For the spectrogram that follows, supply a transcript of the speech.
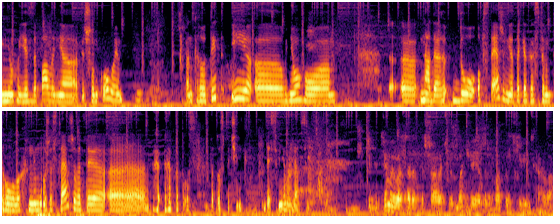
в нього є запалення підшлункової, панкреатит, і е, в нього треба до обстеження, так як гастроентеролог не може стверджувати е, гепатоз, гепатоз печінки. Десь в нього взявся. Чи підтримує вас зараз держава? Чи виплачує зарплату Червінська вам?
